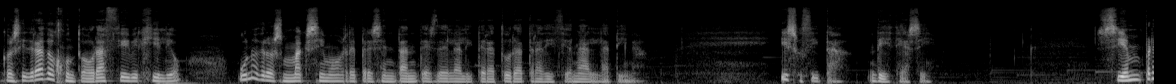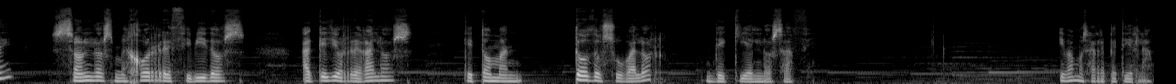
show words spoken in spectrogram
Considerado junto a Horacio y Virgilio uno de los máximos representantes de la literatura tradicional latina. Y su cita dice así, Siempre son los mejor recibidos aquellos regalos que toman todo su valor de quien los hace. Y vamos a repetirla.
